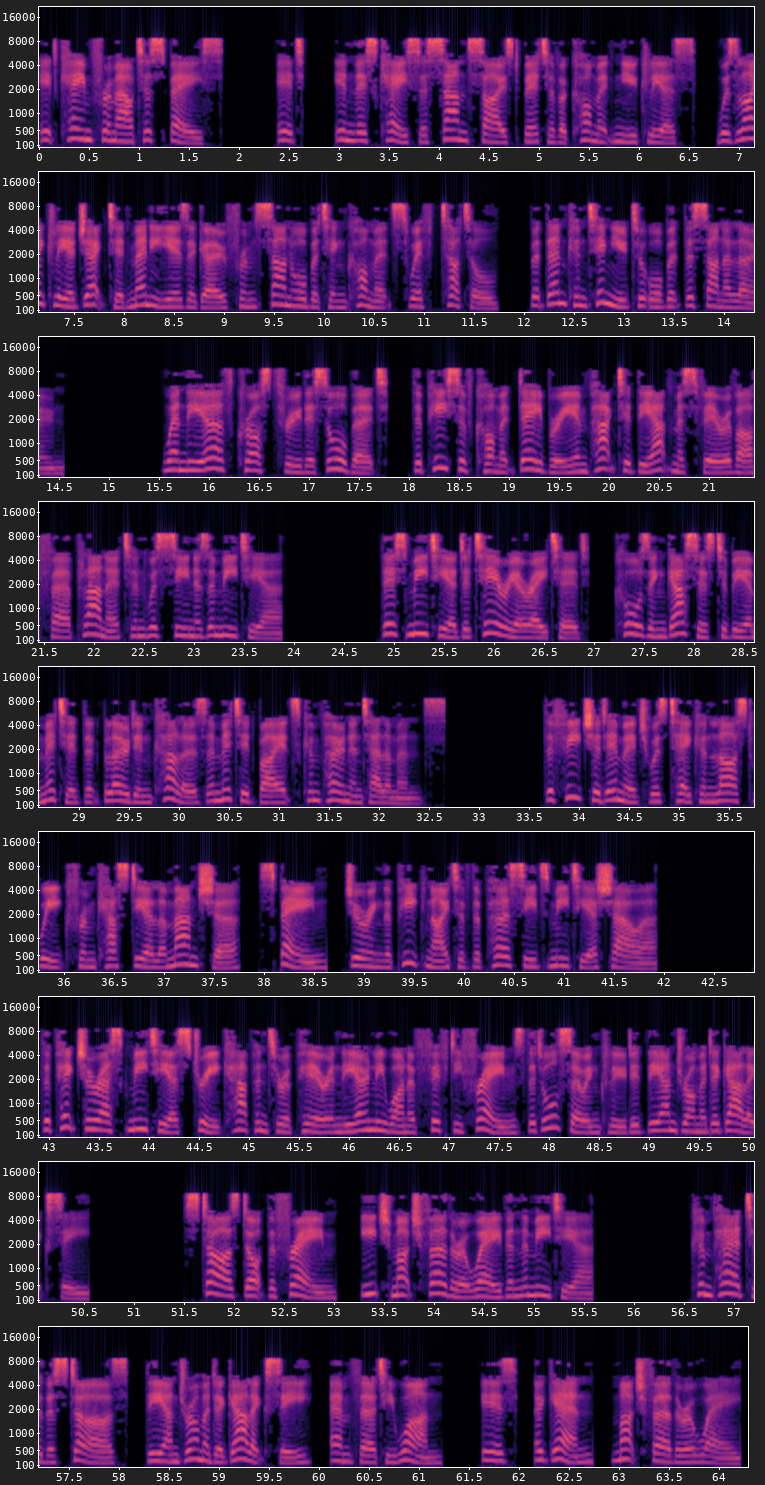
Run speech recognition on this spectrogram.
It came from outer space. It, in this case a sand-sized bit of a comet nucleus, was likely ejected many years ago from Sun-orbiting comet Swift-Tuttle, but then continued to orbit the Sun alone. When the Earth crossed through this orbit, the piece of comet debris impacted the atmosphere of our fair planet and was seen as a meteor. This meteor deteriorated, causing gases to be emitted that glowed in colors emitted by its component elements. The featured image was taken last week from Castilla-La Mancha, Spain, during the peak night of the Perseids meteor shower. The picturesque meteor streak happened to appear in the only one of 50 frames that also included the Andromeda Galaxy. Stars dot the frame, each much further away than the meteor. Compared to the stars, the Andromeda Galaxy, M31, is, again, much further away.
